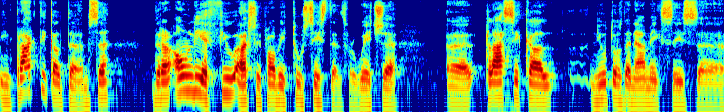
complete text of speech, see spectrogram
in practical terms, uh, there are only a few, actually probably two systems for which uh, uh, classical Newton's dynamics is uh,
